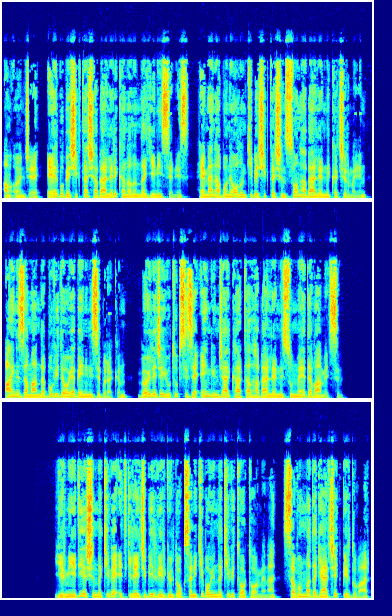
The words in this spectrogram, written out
Ama önce, eğer bu Beşiktaş Haberleri kanalında yeniyseniz, hemen abone olun ki Beşiktaş'ın son haberlerini kaçırmayın, aynı zamanda bu videoya beğeninizi bırakın, böylece YouTube size en güncel kartal haberlerini sunmaya devam etsin. 27 yaşındaki ve etkileyici 1,92 boyundaki Vitor Tormena, savunmada gerçek bir duvar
